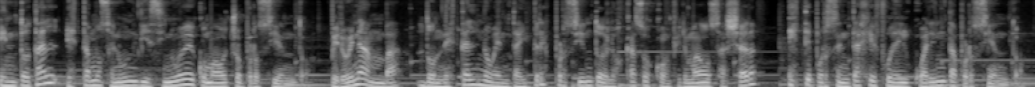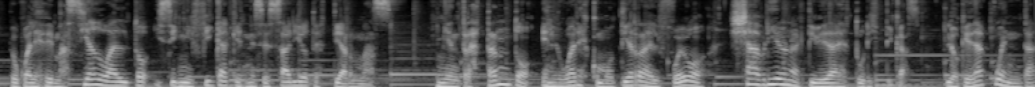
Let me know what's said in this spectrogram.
En total estamos en un 19,8%, pero en AMBA, donde está el 93% de los casos confirmados ayer, este porcentaje fue del 40%, lo cual es demasiado alto y significa que es necesario testear más. Mientras tanto, en lugares como Tierra del Fuego ya abrieron actividades turísticas, lo que da cuenta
